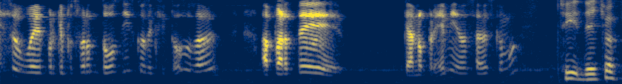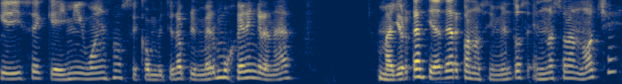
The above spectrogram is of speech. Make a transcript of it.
eso, güey, porque pues fueron dos discos exitosos, ¿sabes? Aparte, ganó premios, ¿sabes cómo? Sí, de hecho aquí dice que Amy Winehouse se convirtió en la primera mujer en ganar mayor cantidad de reconocimientos en una sola noche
